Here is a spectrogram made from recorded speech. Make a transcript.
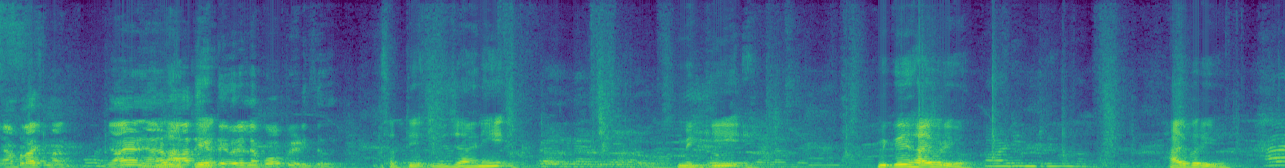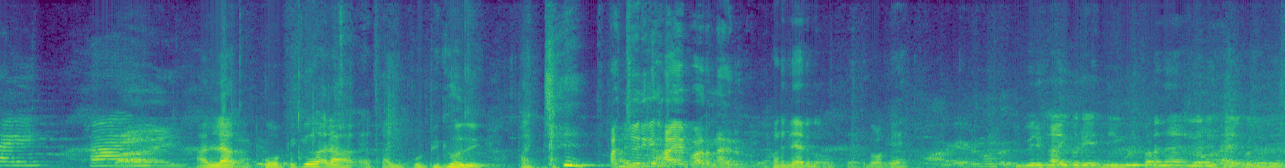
ഞാൻ ബ്ലാക്ക് മാൻ ഞാൻ ഞാൻ Black. ആദ്യമായിട്ട് ഇവരെല്ലാം കോപ്പി അടിച്ചത്. സത്യം ഇത് ജാനി മിക്കി. മിക്കി ഹായ് പറയോ? ഹായ് പറയോ? ഹായ് ഹായ് അല്ല കോപ്പിക്കോ അല്ല കൈ കോപ്പിക്കോ അത് പച്ച. ഹായ് പറഞ്ഞായിരുന്നു. പറഞ്ഞായിരുന്നോ? ഓക്കെ ഇവർ ഹായ് പറയേ നീ കൂടി പറഞ്ഞ എല്ലാവരും ഹായ് പറയുന്നത്.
